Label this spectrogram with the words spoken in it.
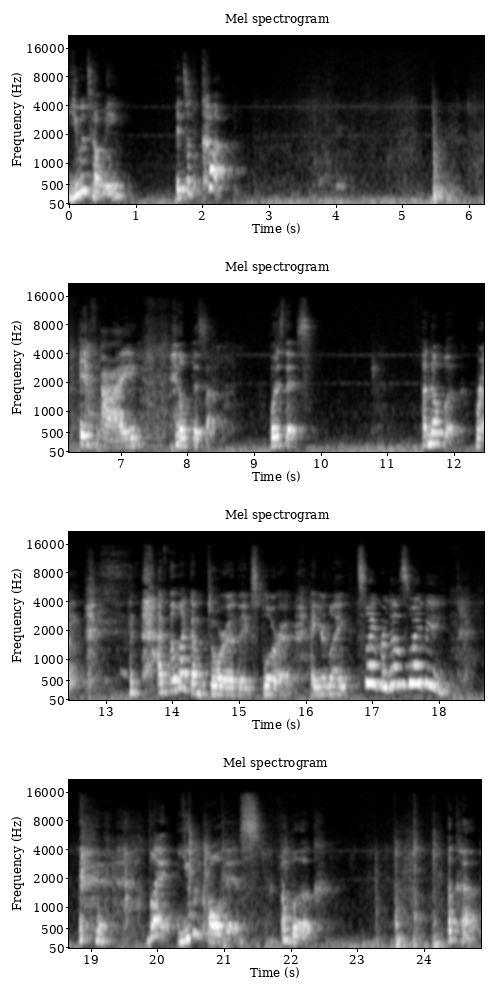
you would tell me it's a cup. If I held this up, what is this? A notebook, right? I feel like I'm Dora the Explorer, and you're like, swiper, no swiping. but you would call this a book, a cup,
